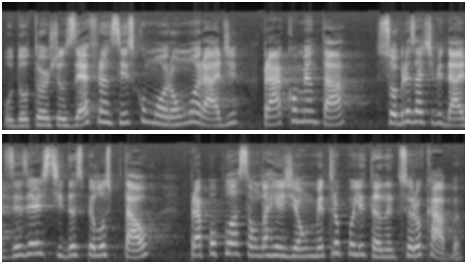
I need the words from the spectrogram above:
o Dr. José Francisco Moron Moradi, para comentar sobre as atividades exercidas pelo hospital para a população da região metropolitana de Sorocaba.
